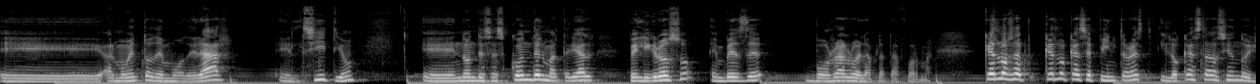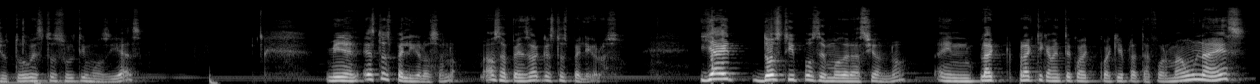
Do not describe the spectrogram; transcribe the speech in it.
eh, al momento de moderar el sitio, en donde se esconde el material peligroso en vez de borrarlo de la plataforma. ¿Qué es, lo, ¿Qué es lo que hace Pinterest y lo que ha estado haciendo YouTube estos últimos días? Miren, esto es peligroso, ¿no? Vamos a pensar que esto es peligroso. Y hay dos tipos de moderación, ¿no? En prácticamente cual cualquier plataforma. Una es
